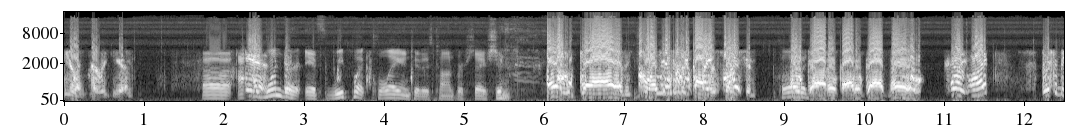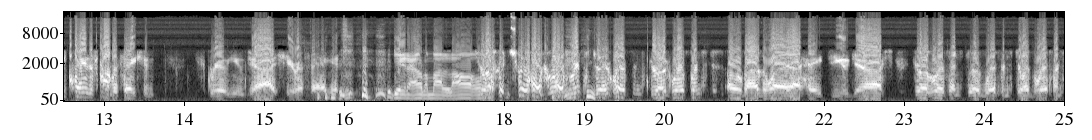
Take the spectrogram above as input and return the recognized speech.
hearing her again. Uh, I, I wonder if we put Clay into this conversation. Oh God! Clay, this conversation. Clay Oh God! Oh God! Oh God! No! Wait, what? This would be Clay in this conversation. Screw you, Josh. You're a faggot. Get out of my law. drug, drug reference, drug reference, drug reference. Oh, by the way, I hate you, Josh. Drug reference, drug reference, drug reference.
